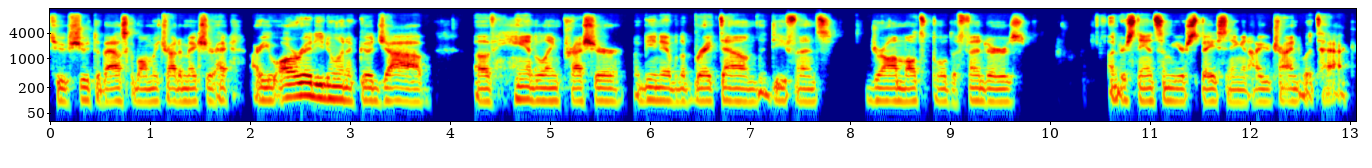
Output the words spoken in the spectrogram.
to shoot the basketball. And we try to make sure, hey, are you already doing a good job of handling pressure, of being able to break down the defense, draw multiple defenders, understand some of your spacing and how you're trying to attack?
